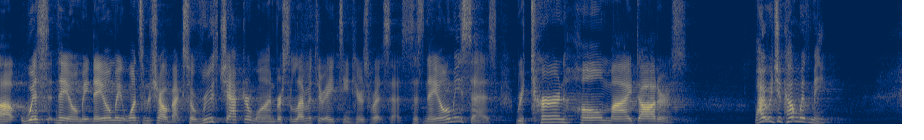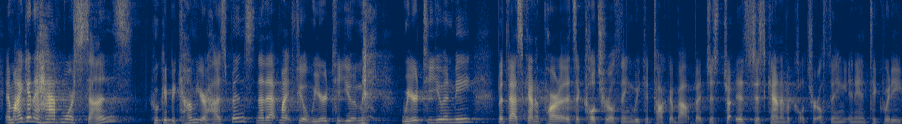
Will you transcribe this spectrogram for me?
uh, with Naomi. Naomi wants him to travel back. So, Ruth chapter 1, verse 11 through 18, here's what it says. It says, Naomi says, Return home, my daughters. Why would you come with me? Am I going to have more sons who could become your husbands? Now, that might feel weird to you and me. Weird to you and me, but that's kind of part of it's a cultural thing we could talk about, but just it's just kind of a cultural thing in antiquity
